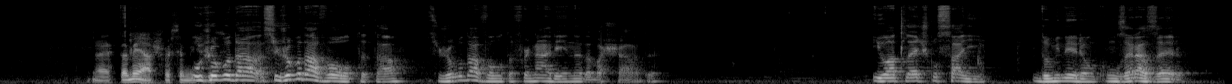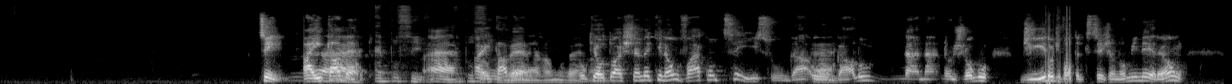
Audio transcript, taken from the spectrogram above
É, também acho, vai ser muito O difícil. jogo da, se o jogo da volta, tá? Se o jogo da volta for na arena da Baixada e o Atlético sair do Mineirão com 0 a 0 Sim, aí tá É. aberto. é possível. É, é possível. aí tá vamos ver, aberto. né? Vamos ver. O que eu tô achando é que não vai acontecer isso. O, Ga- É. o Galo, na- na- no jogo de ida ou de volta, que seja no Mineirão,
